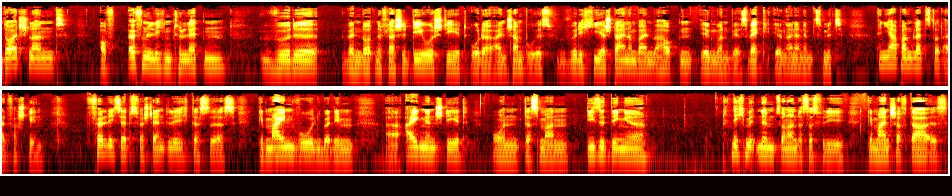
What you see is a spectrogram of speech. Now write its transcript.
Deutschland auf öffentlichen Toiletten würde, wenn dort eine Flasche Deo steht oder ein Shampoo ist, würde ich hier Stein und Bein behaupten, irgendwann wäre es weg, irgendeiner nimmt es mit. In Japan bleibt es dort einfach stehen. Völlig selbstverständlich, dass das Gemeinwohl über dem äh, eigenen steht und dass man diese Dinge nicht mitnimmt, sondern dass das für die Gemeinschaft da ist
